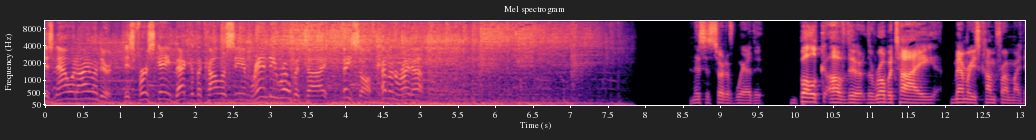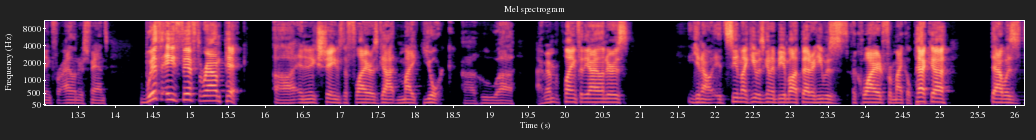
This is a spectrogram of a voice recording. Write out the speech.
is now an Islander. His first game back at the Coliseum, Randy Robitaille, faceoff coming right up. And this is sort of where the bulk of the the Robitaille memories come from. I think for Islanders fans, with a fifth round pick, uh, and in exchange, the Flyers got Mike York, who uh, I remember playing for the Islanders. You know, it seemed like he was going to be a lot better. He was acquired from Michael Peca. That was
